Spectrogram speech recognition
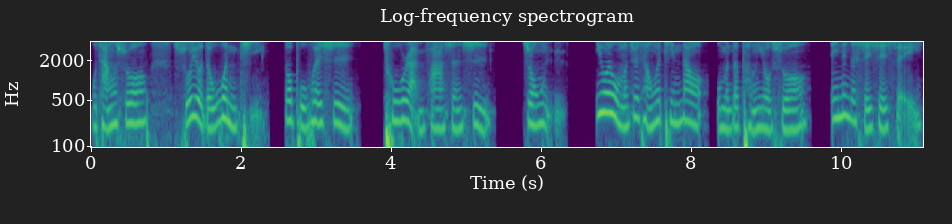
我常说，所有的问题都不会是突然发生，是终于。因为我们最常会听到我们的朋友说：“哎，那个谁谁谁，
